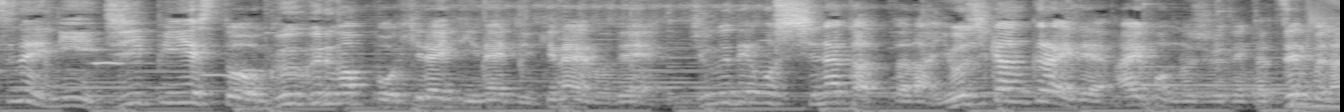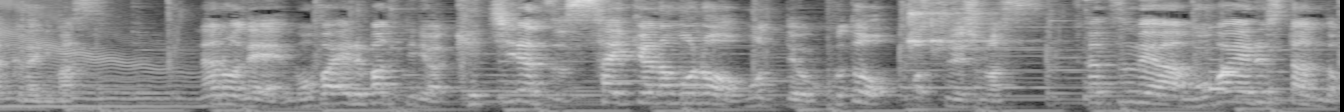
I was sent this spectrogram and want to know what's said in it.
常に GPS と Google マップを開いていないといけないので充電をしなかったら4時間くらいで iPhone の充電が全部なくなります。なのでモバイルバッテリーはケチらず最強なものを持っておくことをお勧めします。2つ目はモバイルスタンド。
